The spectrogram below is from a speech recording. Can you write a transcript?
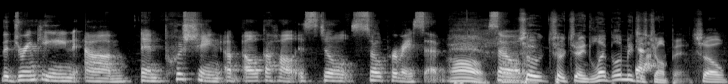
the drinking um, and pushing of alcohol is still so pervasive Oh, so So, so Jane, let, let me just jump in. So,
